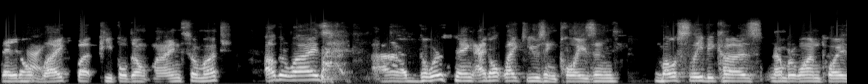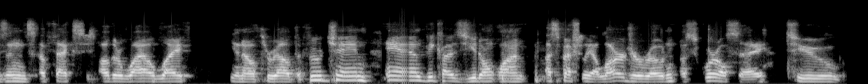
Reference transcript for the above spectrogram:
they don't right. like, but people don't mind so much. Otherwise, uh, the worst thing I don't like using poison, mostly because number one, poisons affects other wildlife, you know, throughout the food chain, and because you don't want, especially a larger rodent, a squirrel, say, to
